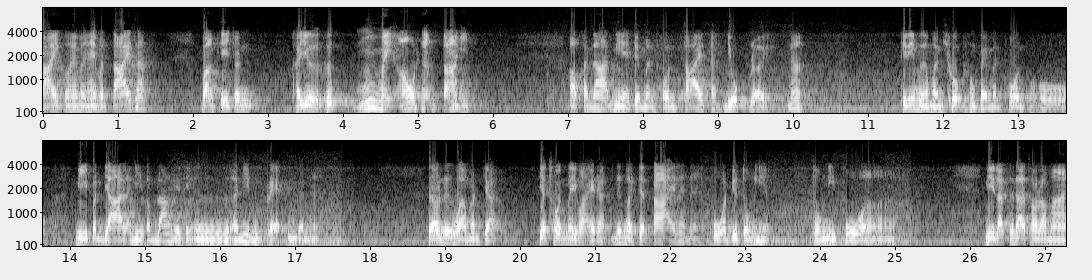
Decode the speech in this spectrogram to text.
ตายก็ให้มันให้มันตายซะบางทีจนขยื้อฮึบไม่เอาเนี่ยตายเอาขนาดนี้จนมันพ้นตายทั้งยุบเลยนะ ทีนี้เมื่อมันชุบลงไปมันพ้นโอ้โห มีปัญญาและมีกำลังเนี่ยเอออันนี้มันแปลกเหมือนกันนะเรานึกว่ามันจะจะทนไม่ไหวละนึกว่าจะตายแล้วนะปวดอยู่ตรงเนี้ยตรงนี้ปวดนี่ลักษณะทรมาน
